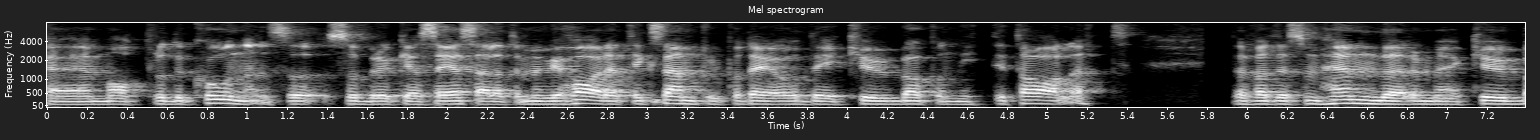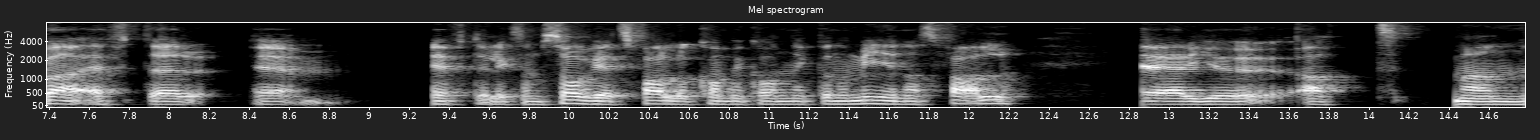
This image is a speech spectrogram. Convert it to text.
eh, matproduktionen så, så brukar jag säga så här att men vi har ett exempel på det och det är Kuba på 90-talet. Därför att det som händer med Kuba efter, eh, efter liksom Sovjets fall och Comecon-ekonomiernas fall är ju att man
